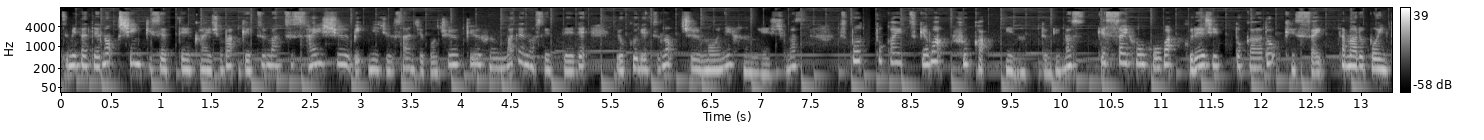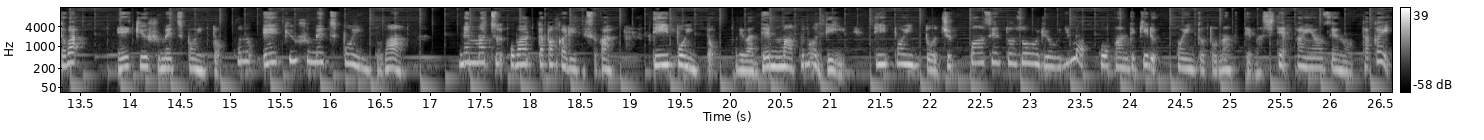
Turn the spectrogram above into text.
積立の新規設定解除は月末最終日23時59分までの設定で、翌月の注文に反映します。スポット買い付けは不可になっております。決済方法はクレジットカード決済。貯まるポイントは永久不滅ポイント。この永久不滅ポイントは、年末終わったばかりですが、D ポイント、これはデンマークの D、D ポイントを10%増量にも交換できるポイントとなってまして、汎用性の高い、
